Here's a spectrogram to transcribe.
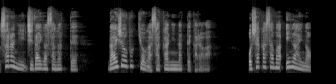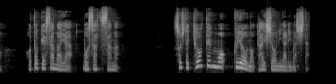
さらに時代が下がって大乗仏教が盛んになってからは、お釈迦様以外の仏様や菩薩様、そして経典も供養の対象になりました。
